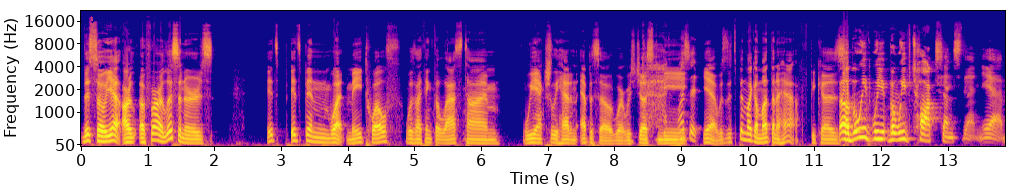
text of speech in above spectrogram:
This so yeah. Our uh, for our listeners, it's it's been what May 12th was I think the last time we actually had an episode where it was just me. was it? Yeah, it was. It's been like a month and a half because. Oh, but we've we but we've talked since then. Yeah,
